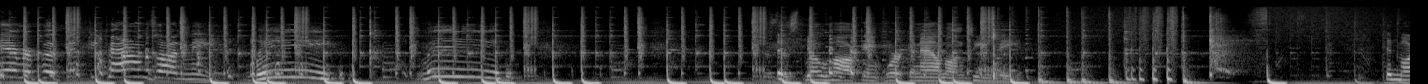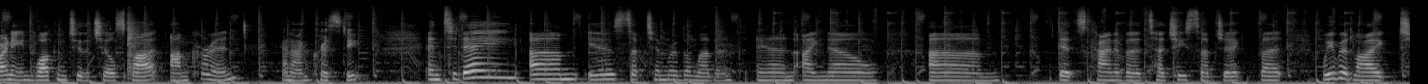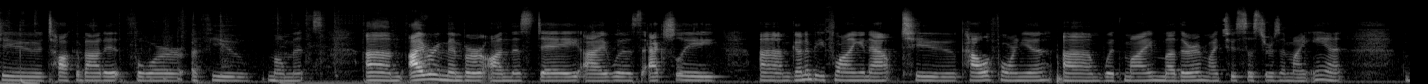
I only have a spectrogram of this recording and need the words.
camera put 50 pounds on me. Lead! Lead! This mohawk ain't working out on TV. Good morning. Welcome to the Chill Spot. I'm Corinne. And I'm Christy. And today um, is September the 11th, and I know um, it's kind of a touchy subject, but we would like to talk about it for a few moments. Um, I remember on this day, I was actually um, going to be flying out to California um, with my mother and my two sisters and my aunt,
